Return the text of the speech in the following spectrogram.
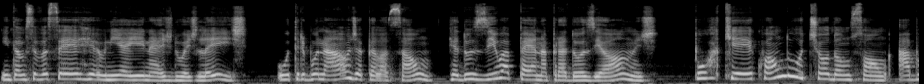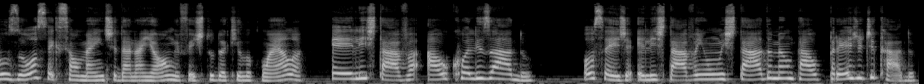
Então, se você reunir aí né, as duas leis, o Tribunal de Apelação reduziu a pena para 12 anos porque quando o Cho Dong-song abusou sexualmente da Nayong e fez tudo aquilo com ela, ele estava alcoolizado. Ou seja, ele estava em um estado mental prejudicado.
